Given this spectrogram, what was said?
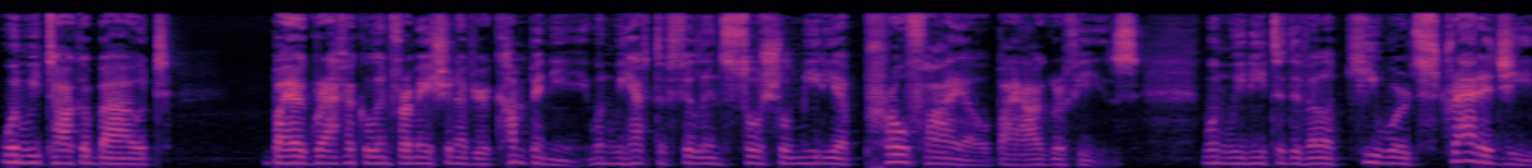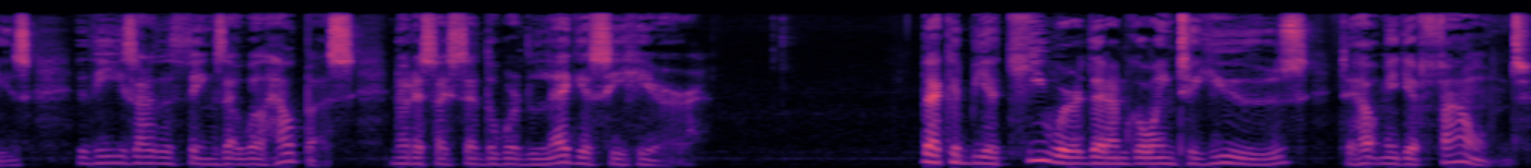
When we talk about biographical information of your company, when we have to fill in social media profile biographies, when we need to develop keyword strategies, these are the things that will help us. Notice I said the word legacy here. That could be a keyword that I'm going to use to help me get found.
